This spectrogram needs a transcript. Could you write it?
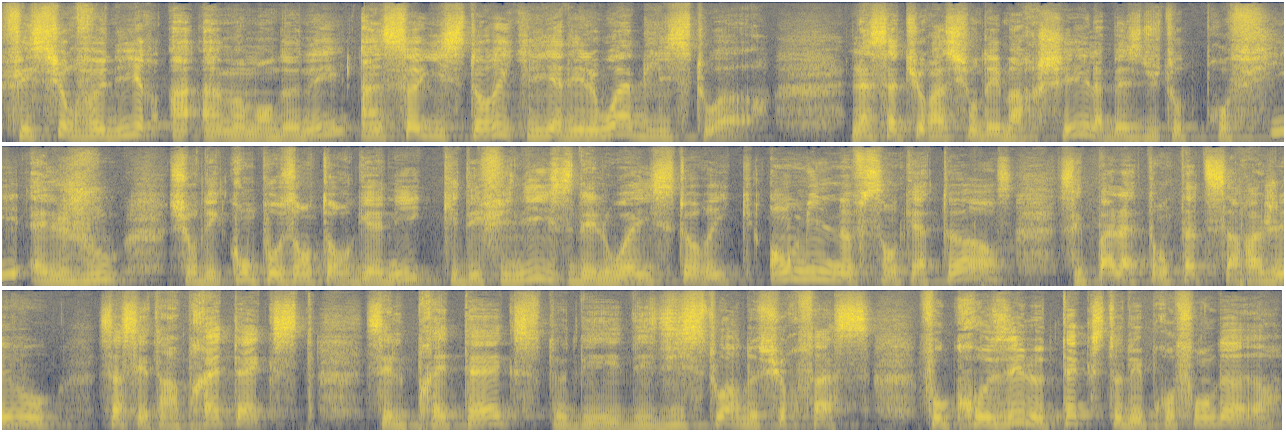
fait survenir à un moment donné un seuil historique. Il y a des lois de l'histoire. La saturation des marchés, la baisse du taux de profit, elle joue sur des composantes organiques qui définissent des lois historiques. En 1914, c'est pas l'attentat de Sarajevo. Ça, c'est un prétexte. C'est le prétexte des, des histoires de surface. Faut creuser le texte des profondeurs.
